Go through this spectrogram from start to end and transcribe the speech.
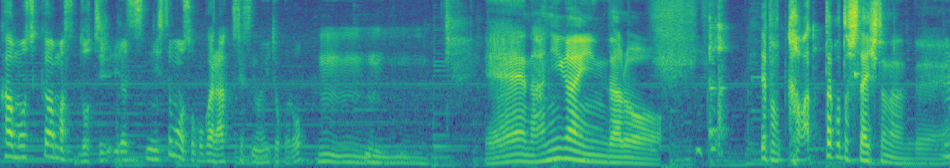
か、もしくは、まあ、どっちにしてもそこからアクセスのいいところ。うんうんうんうんえー、何がいいんだろう やっぱ変わったことしたい人なんで、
